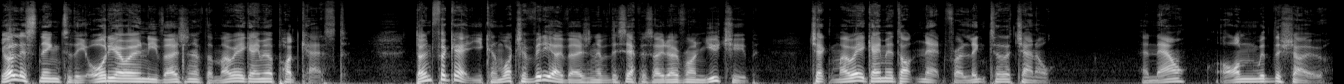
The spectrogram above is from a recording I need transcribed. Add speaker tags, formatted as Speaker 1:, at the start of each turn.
Speaker 1: You're listening to the audio only version of the MoeGamer podcast. Don't forget you can watch a video version of this episode over on YouTube. Check moegamer.net for a link to the channel. And now, on with the show.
